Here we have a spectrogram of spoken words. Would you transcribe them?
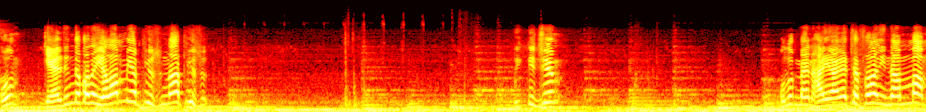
Oğlum geldin de bana yalan mı yapıyorsun? Ne yapıyorsun? Bıyıklıcığım. Oğlum ben hayalete falan inanmam.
